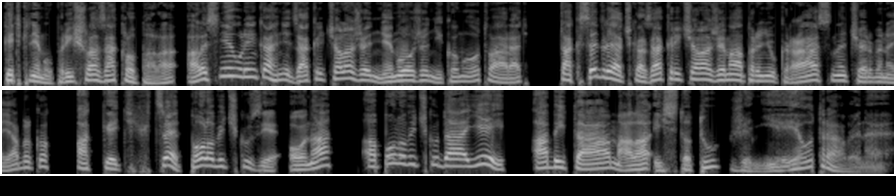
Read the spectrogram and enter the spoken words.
Keď k nemu prišla, zaklopala, ale snehulienka hneď zakričala, že nemôže nikomu otvárať, tak sedliačka zakričala, že má pre ňu krásne červené jablko a keď chce polovičku zje ona a polovičku dá jej, aby tá mala istotu, že nie je otrávené.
